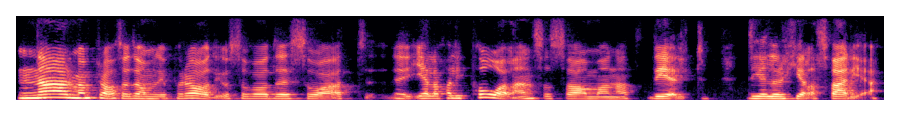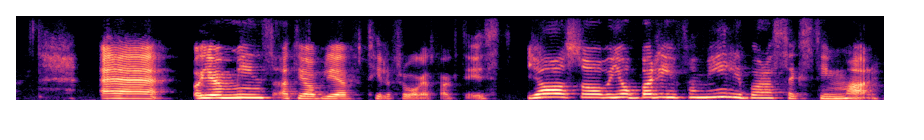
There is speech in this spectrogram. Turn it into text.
när man pratade om det på radio så var det så att, i alla fall i Polen så sa man att det, det gäller hela Sverige. Eh, och jag minns att jag blev tillfrågad faktiskt. Ja, så jobbar din familj bara sex timmar?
